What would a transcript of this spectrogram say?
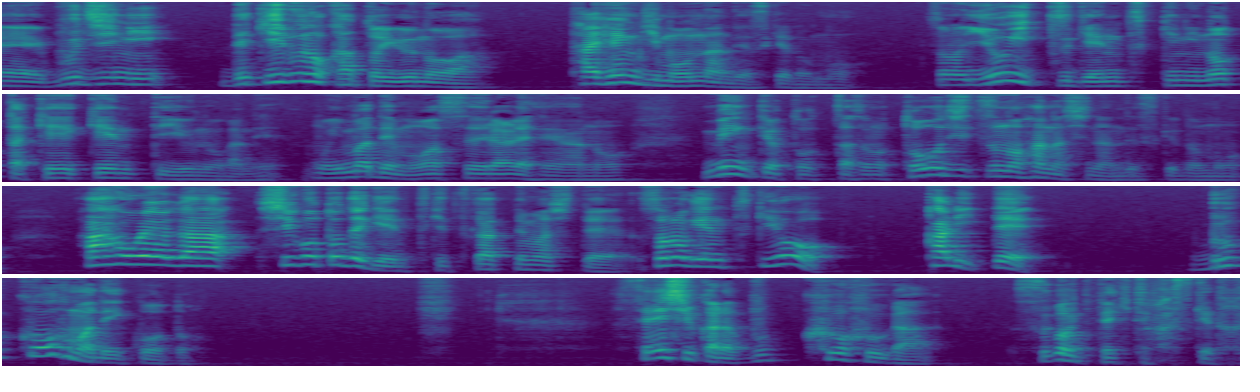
えー無事にできるのかというのは大変疑問なんですけども。その唯一原付に乗った経験っていうのがねもう今でも忘れられへんあの免許取ったその当日の話なんですけども母親が仕事で原付使ってましてその原付を借りてブックオフまで行こうと。先週からブックオフがすごい出てきてますけど。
